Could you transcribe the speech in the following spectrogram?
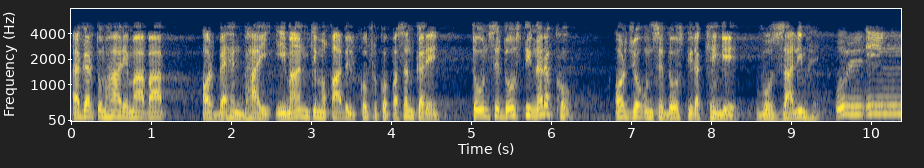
اگر تمہارے ماں باپ اور بہن بھائی ایمان کے مقابل کفر کو پسند کریں، تو ان سے دوستی نہ رکھو۔ اور جو ان سے دوستی رکھیں گے، وہ ظالم ہیں۔ قل ان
